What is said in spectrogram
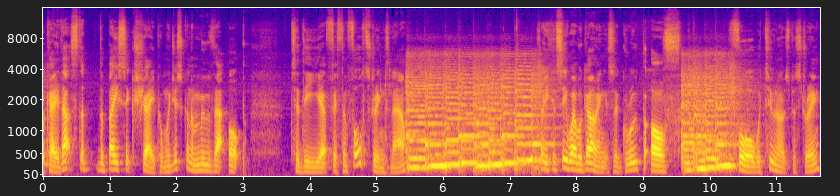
Okay, that's the, the basic shape and we're just going to move that up to the uh, fifth and fourth strings now. So you can see where we're going. It's a group of four with two notes per string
